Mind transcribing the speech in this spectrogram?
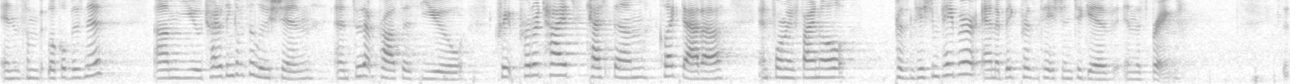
in some local business. Um, you try to think of a solution, and through that process, you create prototypes, test them, collect data, and form a final presentation paper and a big presentation to give in the spring. The,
